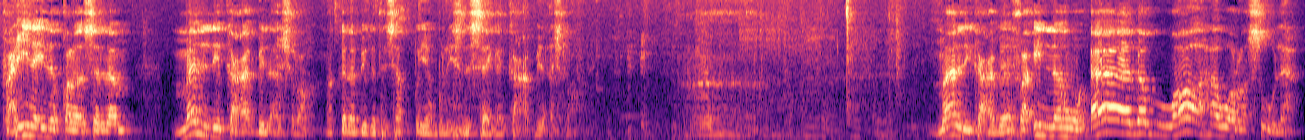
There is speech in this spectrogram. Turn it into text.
Fahina idha qala sallam man li ka'ab bin ashraf. Maka Nabi kata siapa yang boleh selesaikan ka'ab bin ashraf? Ha. man li ka'ab fa innahu adha Allah wa rasulah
